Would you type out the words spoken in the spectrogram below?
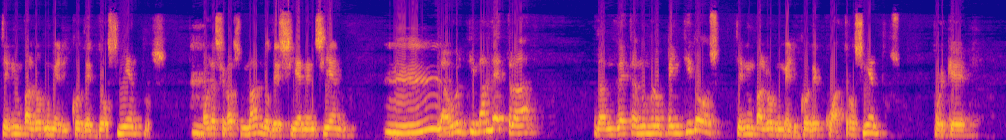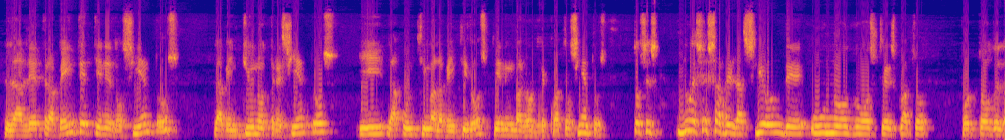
tiene un valor numérico de 200. Ah. Ahora se va sumando de 100 en 100. Ah. La última letra, la letra número 22, tiene un valor numérico de 400, porque la letra 20 tiene 200, la 21 300 y la última, la 22, tiene un valor de 400. Entonces, no es esa relación de 1, 2, 3, 4, por todo el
